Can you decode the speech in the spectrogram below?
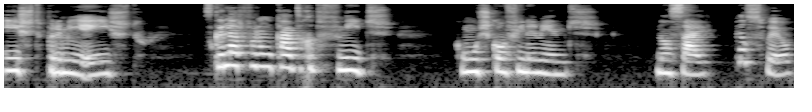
isto para mim é isto, se calhar foram um bocado redefinidos com os confinamentos. Não sei, penso eu.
